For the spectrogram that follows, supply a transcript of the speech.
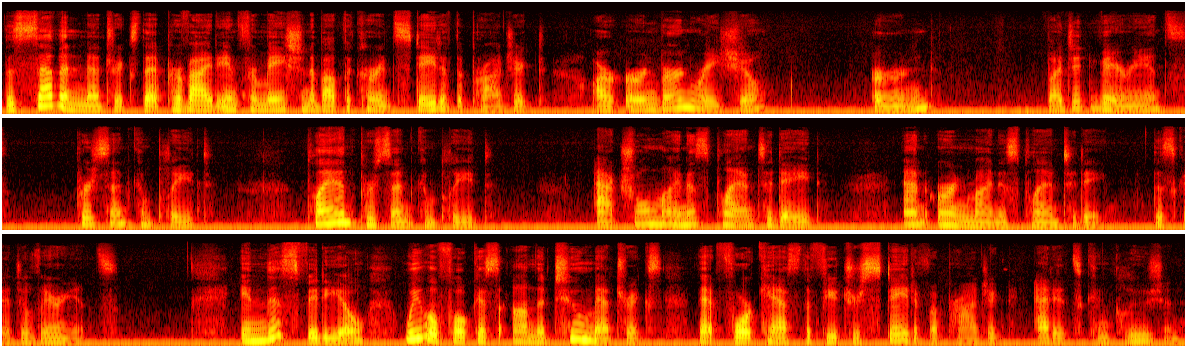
The seven metrics that provide information about the current state of the project are earn-burn ratio, earned, budget variance, percent complete, plan percent complete, actual minus plan to date, and earn minus plan to date, the schedule variance. In this video, we will focus on the two metrics that forecast the future state of a project at its conclusion.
